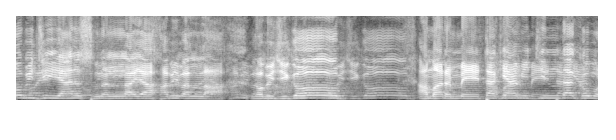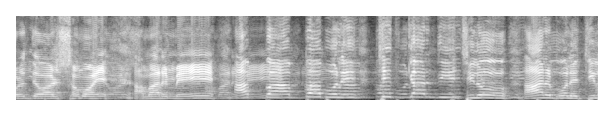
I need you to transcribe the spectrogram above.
নবীজি, ইয়া রাসূলুল্লাহ, ইয়া হাবিবাল্লাহ। নবীজি গো আমার মেয়েটাকে আমি জিন্দা কবর দেওয়ার সময় আমার মেয়ে আব্বা আব্বা বলে চিৎকার দিয়েছিল আর বলেছিল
